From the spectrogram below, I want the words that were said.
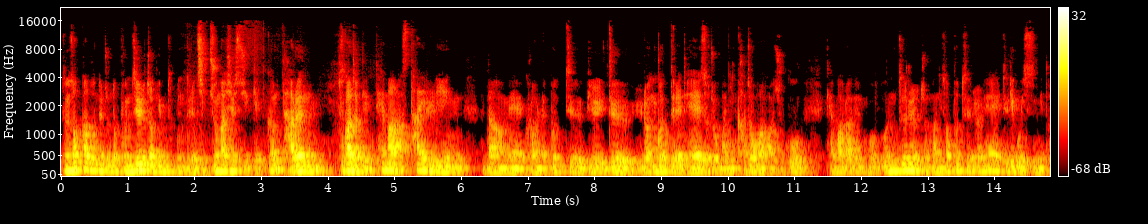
분석가 분들 좀 더 본질적인 부분들에 집중하실 수 있게끔 다른 부가적인 테마, 스타일링, 그 다음에 그런 레포트, build 이런 것들에 대해서 좀 많이 가져와가지고 개발하는 부분들을 좀 많이 support를 해드리고 있습니다.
